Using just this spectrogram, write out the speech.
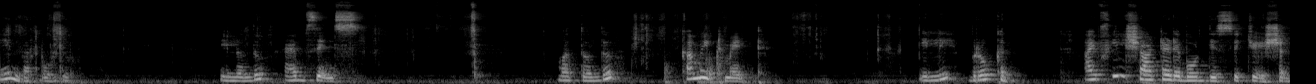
ಏನು ಬರ್ಬೋದು? ಇಲ್ಲೊಂದು ಆಬ್ಸೆನ್ಸ್ ಮತ್ತೊಂದು ಕಮಿಟ್ಮೆಂಟ್ ಇಲ್ಲಿ broken I feel shorted about this situation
